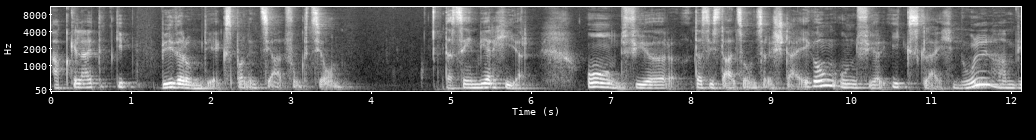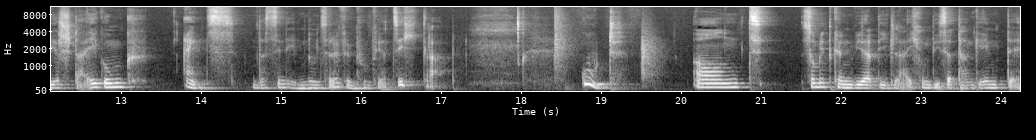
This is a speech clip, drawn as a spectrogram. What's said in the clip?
abgeleitet gibt wiederum die Exponentialfunktion. Das sehen wir hier. Und für, das ist also unsere Steigung und für x gleich 0 haben wir Steigung 1. Und das sind eben unsere 45 Grad. Gut. Und somit können wir die Gleichung dieser Tangente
